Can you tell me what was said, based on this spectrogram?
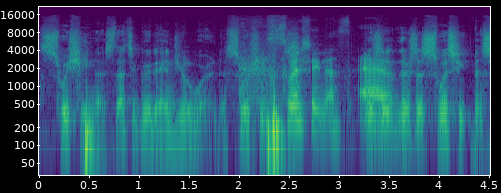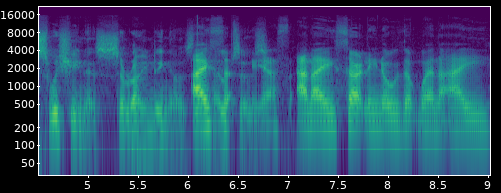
swishiness. That's a good angel word, a swishiness. swishiness. There's, a, um, there's a, swishy, a swishiness surrounding us that I helps us. yes, and I certainly know that when I,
